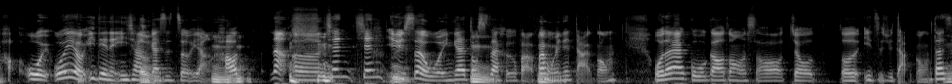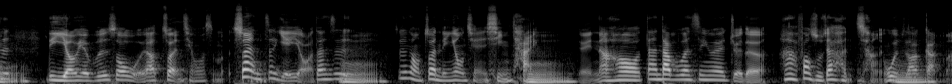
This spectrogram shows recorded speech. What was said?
好，我我也有一点点印象，应该是这样。好，那呃，先先预设我应该都是在合法范围内打工。我大概国高中的时候就都一直去打工，但是理由也不是说我要赚钱或什么，虽然这也有，但是就是那种赚零用钱的心态。嗯，对，然后但大部分是因为觉得啊，放暑假很长，我也不知道干嘛。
